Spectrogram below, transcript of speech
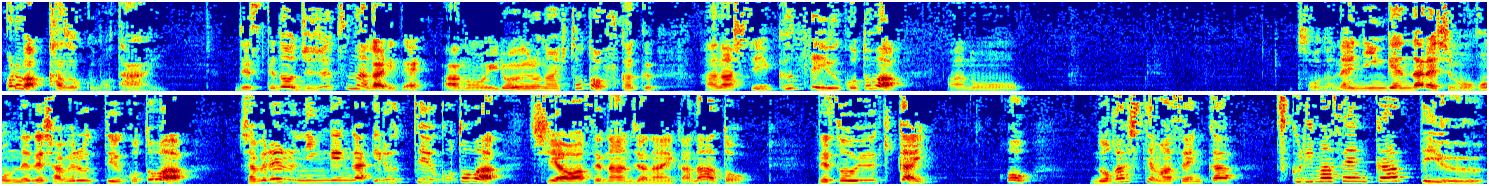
これは家族の単位ですけど、呪術つながりで、あの、いろいろな人と深く話していくっていうことは、あの、そうだね、人間誰しも本音で喋るっていうことは、喋れる人間がいるっていうことは幸せなんじゃないかなと。で、そういう機会を逃してませんか？作りませんかっていう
